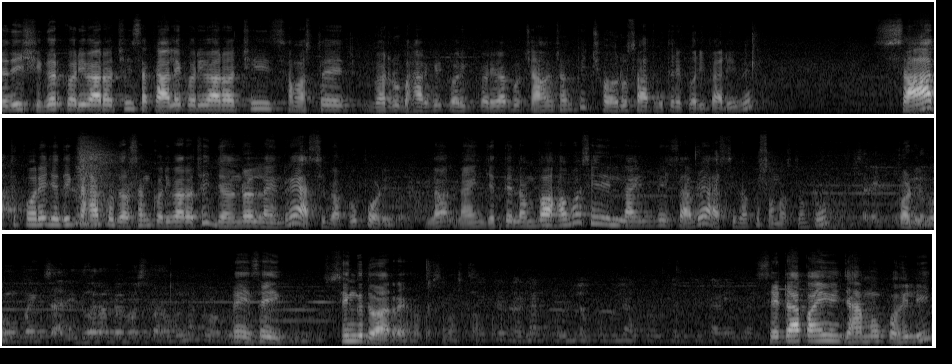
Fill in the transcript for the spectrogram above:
रदि सीगर करार अच्छी सकाले करार अच्छी घर बाहर चाहते छु सात भितर करें सात पर दर्शन करार अच्छे जनरल लाइन में आसवाक पड़े लाइन जिते लंबा हम से लाइन हिसाब से आसपा समस्त को पड़ो नहीं सिंह द्वार सेटापी जहाँ मुझे कहली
